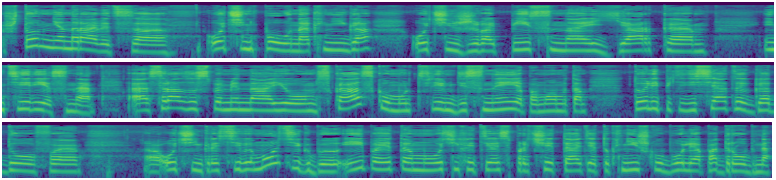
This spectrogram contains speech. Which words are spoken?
что мне нравится? Очень полная книга, очень живописная, яркая, интересная. А, сразу вспоминаю сказку, мультфильм Диснея, по-моему, там то ли 50-х годов, э, очень красивый мультик был, и поэтому очень хотелось прочитать эту книжку более подробно,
